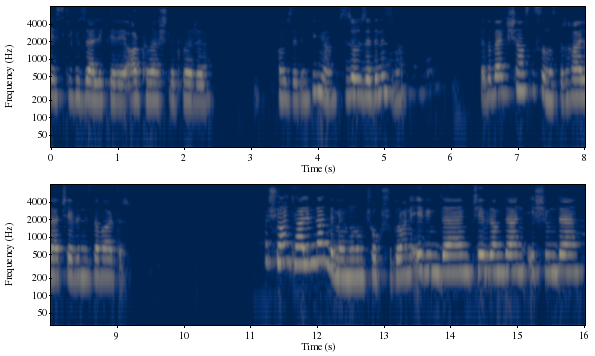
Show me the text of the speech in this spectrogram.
Eski güzellikleri, arkadaşlıkları özledim. Bilmiyorum. Siz özlediniz mi? Ya da belki şanslısınızdır. Hala çevrenizde vardır. Ha, şu anki halimden de memnunum çok şükür. Hani evimden, çevremden, eşimden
